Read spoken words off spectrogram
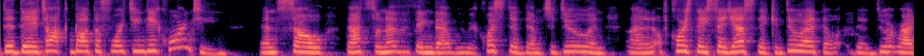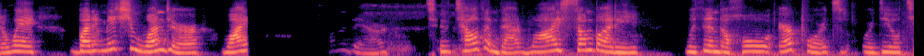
did they talk about the 14 day quarantine. And so that's another thing that we requested them to do. And, of course, they said, yes, they can do it. They'll, they'll do it right away. But it makes you wonder why there to tell them that, why somebody within the whole airports or DOT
